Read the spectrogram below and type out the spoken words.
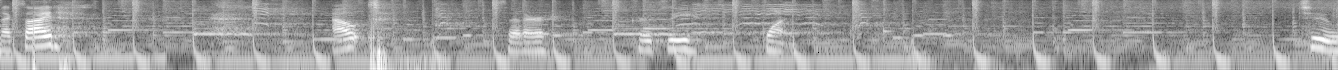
Next side. Out, center, curtsy, one. Two.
